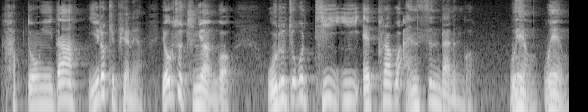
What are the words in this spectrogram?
합동이다 이렇게 표현해요. 여기서 중요한 거 오른쪽을 DEF라고 안 쓴다는 거. 왜요? 왜요?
